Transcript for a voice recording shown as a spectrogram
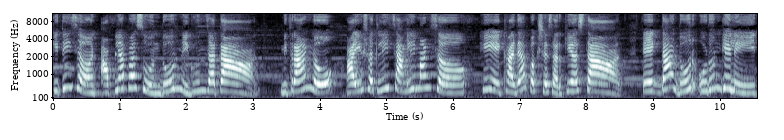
किती जण आपल्यापासून दूर निघून जातात. मित्रांनो आयुष्यातली चांगली माणसं ही एखाद्या पक्षासारखी असतात. एकदा दूर उडून गेलीत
